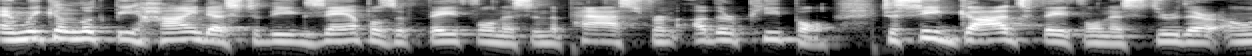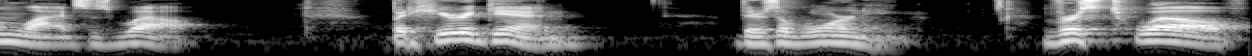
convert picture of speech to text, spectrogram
and we can look behind us to the examples of faithfulness in the past from other people to see God's faithfulness through their own lives as well. But here again, there's a warning. Verse 12,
